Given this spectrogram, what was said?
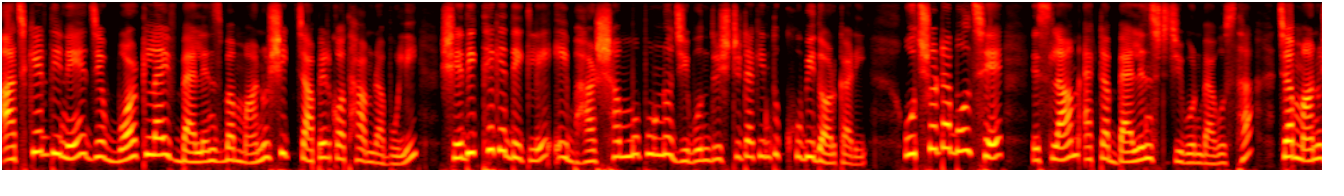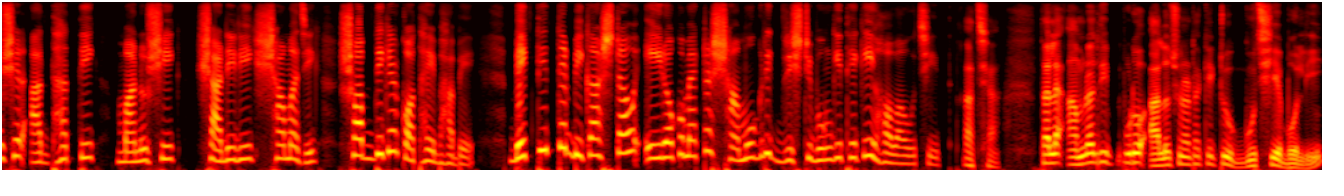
আজকের দিনে যে ওয়ার্ক লাইফ ব্যালেন্স বা মানসিক চাপের কথা আমরা বলি, সেদিক থেকে দেখলে এই ভারসাম্যপূর্ণ জীবনদৃষ্টিটা কিন্তু খুবই দরকারি। উৎসটা বলছে ইসলাম একটা ব্যালেন্সড জীবন ব্যবস্থা যা মানুষের আধ্যাত্মিক মানসিক, শারীরিক, সামাজিক সব দিকের কথাই ভাবে। ব্যক্তিত্বের বিকাশটাও এই রকম একটা সামগ্রিক দৃষ্টিভঙ্গি থেকেই হওয়া উচিত। আচ্ছা তাহলে আমরা যদি পুরো আলোচনাটাকে একটু গুছিয়ে বলি,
